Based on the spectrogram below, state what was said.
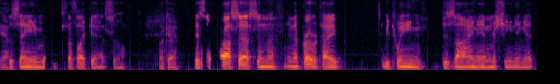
yeah. the same stuff like that. So, okay, it's a process in the in the prototype between design and machining it.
